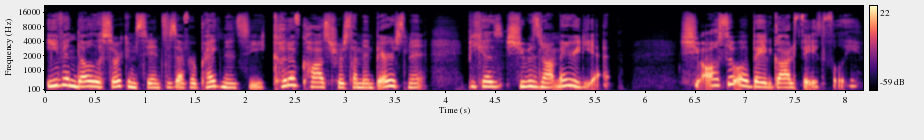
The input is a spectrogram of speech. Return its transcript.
even though the circumstances of her pregnancy could have caused her some embarrassment because she was not married yet. She also obeyed God faithfully.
